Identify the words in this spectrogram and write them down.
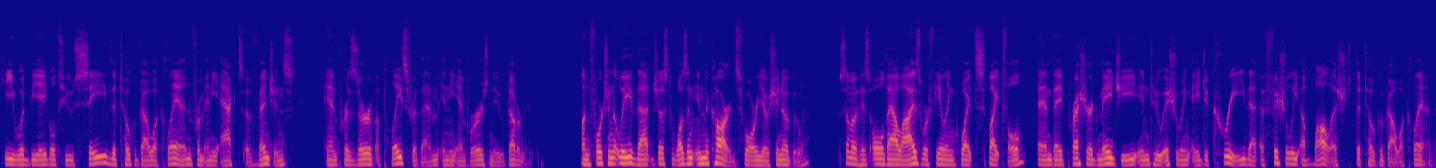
he would be able to save the Tokugawa clan from any acts of vengeance and preserve a place for them in the emperor's new government. Unfortunately, that just wasn't in the cards for Yoshinobu. Some of his old allies were feeling quite spiteful, and they pressured Meiji into issuing a decree that officially abolished the Tokugawa clan.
